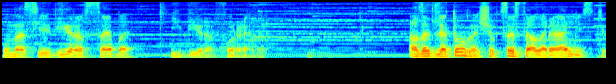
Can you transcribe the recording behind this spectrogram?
у нас є віра в себе і віра в Forever. Але для того, щоб це стало реальністю,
